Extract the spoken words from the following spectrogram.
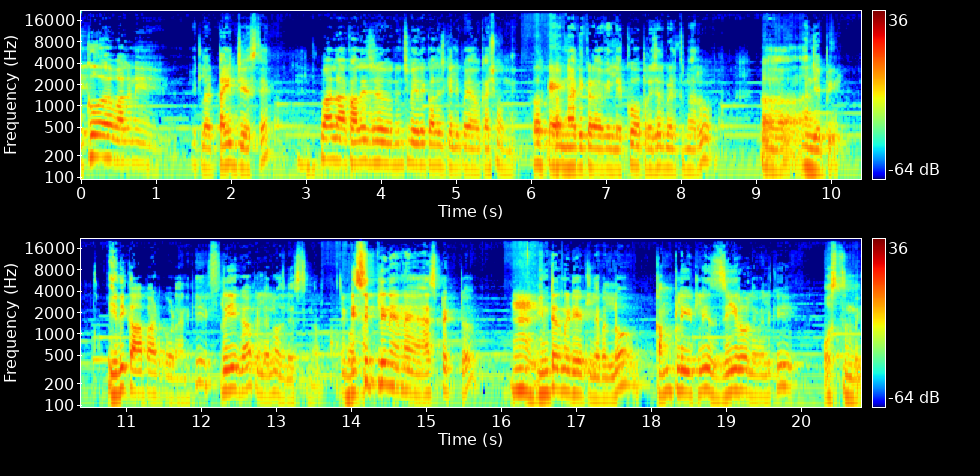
ఎక్కువ వాళ్ళని ఇట్లా టైట్ చేస్తే వాళ్ళు ఆ కాలేజ్ నుంచి వేరే కాలేజ్కి వెళ్ళిపోయే అవకాశం ఉంది. నాకు ఇక్కడ వీళ్ళు ఎక్కువ ప్రెషర్ పెడుతున్నారు అని చెప్పి. ఇది కాపాడుకోవడానికి ఫ్రీగా పిల్లల్ని వదిలేస్తున్నారు. డిసిప్లిన్ అనే ఆస్పెక్ట్ ఇంటర్మీడియట్ లెవెల్లో కంప్లీట్లీ జీరో లెవెల్కి వస్తుంది.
